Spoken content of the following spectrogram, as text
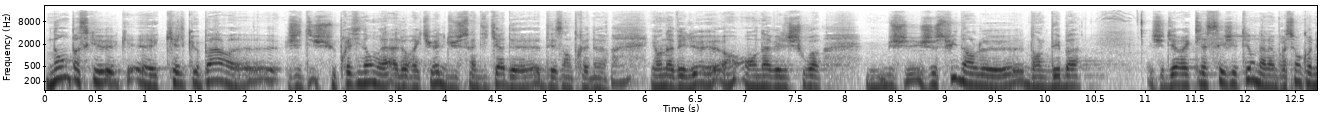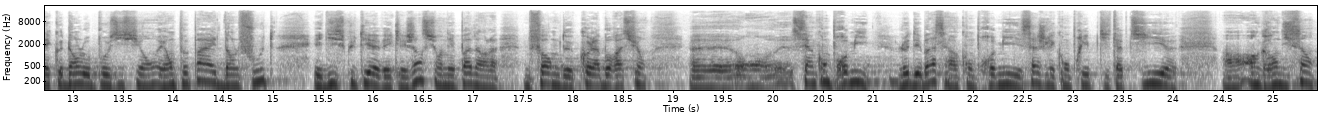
non, parce que euh, quelque part, euh, je suis président à l'heure actuelle du syndicat de, des entraîneurs, et on avait le, on avait le choix. Je, je suis dans le dans le débat. Je dirais que la CGT, on a l'impression qu'on n'est que dans l'opposition et on ne peut pas être dans le foot et discuter avec les gens si on n'est pas dans la, une forme de collaboration. Euh, c'est un compromis. Le débat, c'est un compromis et ça, je l'ai compris petit à petit euh, en, en, grandissant.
